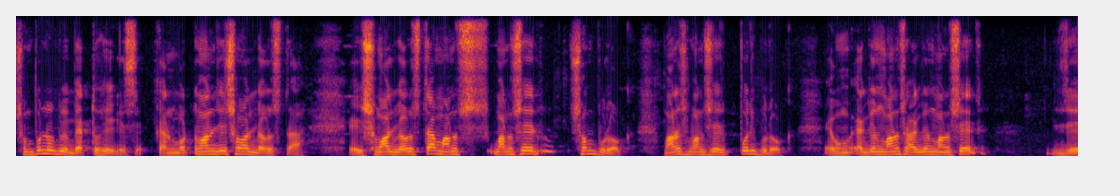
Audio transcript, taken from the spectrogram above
সম্পূর্ণরূপে ব্যর্থ হয়ে গেছে। কারণ বর্তমান যে সমাজ ব্যবস্থা এই সমাজ ব্যবস্থা মানুষ, মানুষের সম্পূরক, মানুষ মানুষের পরিপূরক এবং একজন মানুষ আরেকজন মানুষের যে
